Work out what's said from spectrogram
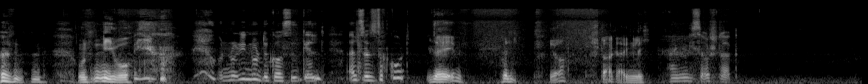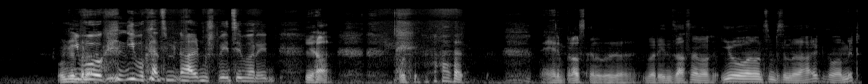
und ein Ivo. Und nur die Nutte kostet Geld. Also ist doch gut. Ja, eben. Und ja, stark eigentlich. Eigentlich so stark. Und wir Ivo, Ivo kannst du mit einer halben Spezi überreden. Ja. Und, nee, du brauchst gar nicht überreden. Sagst einfach, Ivo, wollen wir uns ein bisschen unterhalten, komm mal mit.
